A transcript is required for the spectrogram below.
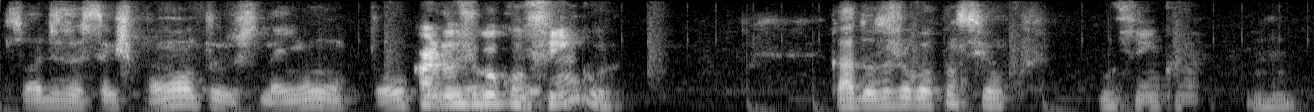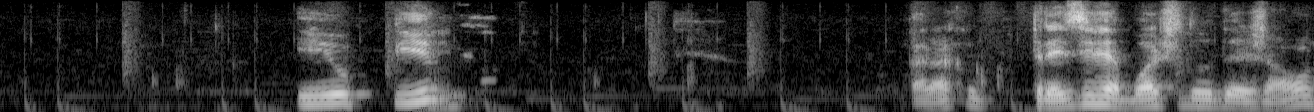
Só 16 pontos, nenhum pouco. O Cardoso jogou com 5? Cardoso jogou com 5. Com 5, né? Uhum. E o Pi. Caraca, 13 rebotes do Dejão,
